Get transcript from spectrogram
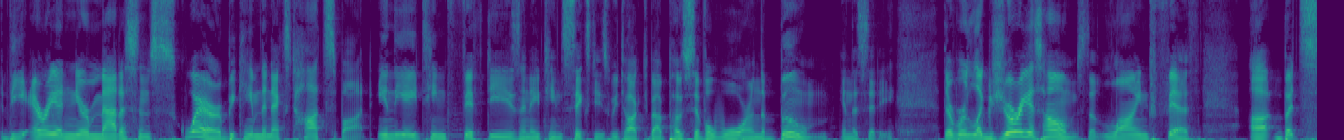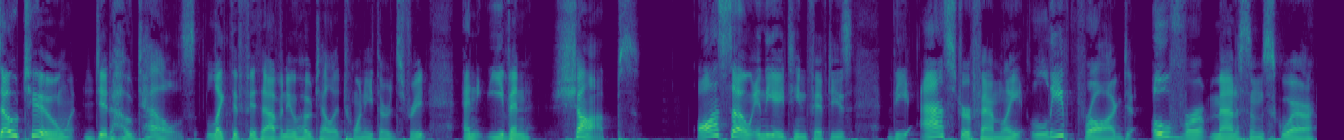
the area near Madison Square became the next hotspot in the 1850s and 1860s. We talked about post Civil War and the boom in the city. There were luxurious homes that lined Fifth, uh, but so too did hotels like the Fifth Avenue Hotel at 23rd Street and even shops. Also in the 1850s, the Astor family leapfrogged over Madison Square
